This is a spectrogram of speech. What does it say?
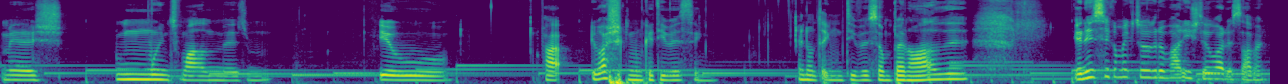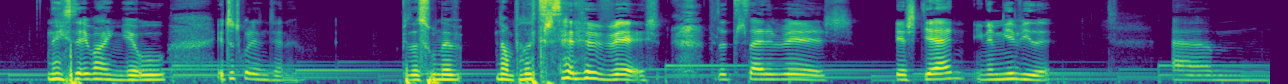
mas muito mal mesmo. Eu Pá, eu acho que nunca tive assim. Eu não tenho motivação para nada. Eu nem sei como é que estou a gravar isto agora, sabem? Nem sei bem. Eu estou de quarentena. Pela segunda. Não, pela terceira vez. Pela terceira vez este ano e na minha vida. Um,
